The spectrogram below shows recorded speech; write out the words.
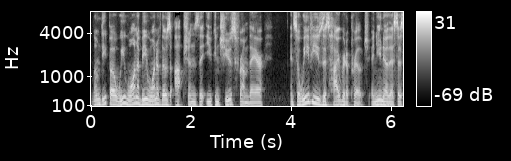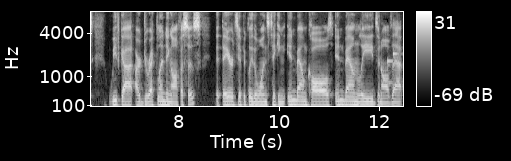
Loan Depot. We want to be one of those options that you can choose from there. And so we've used this hybrid approach. And you know this as we've got our direct lending offices that they are typically the ones taking inbound calls, inbound leads, and all of that.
